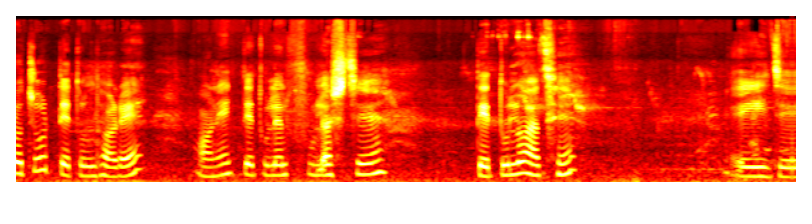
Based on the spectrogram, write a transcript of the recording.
প্রচুর তেঁতুল ধরে। অনেক তেঁতুলের ফুল আসছে। তেঁতুলও আছে। এই যে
